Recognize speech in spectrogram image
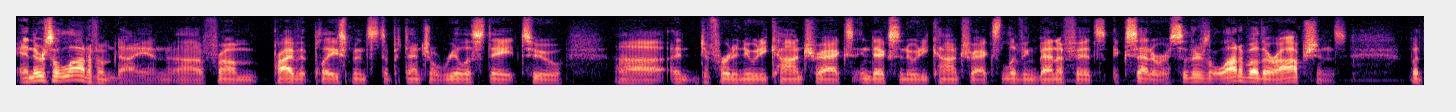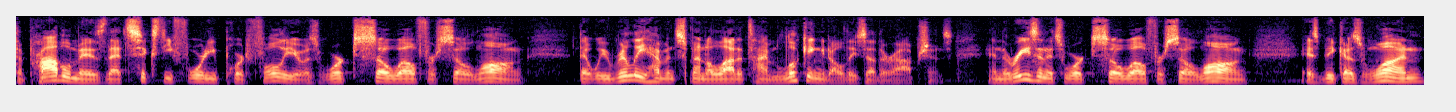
And there's a lot of them, Diane, uh, from private placements to potential real estate to uh, deferred annuity contracts, index annuity contracts, living benefits, et cetera. So there's a lot of other options. But the problem is that 60 40 portfolio has worked so well for so long that we really haven't spent a lot of time looking at all these other options. And the reason it's worked so well for so long is because one,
